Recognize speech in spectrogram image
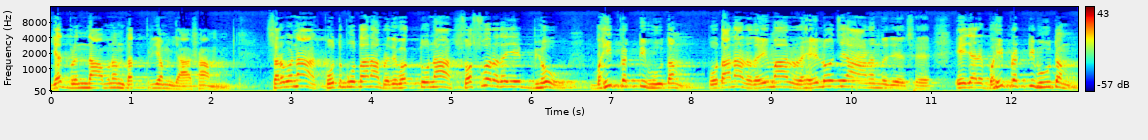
યદ વૃંદાવનમ તત્પ્રિયમ યાશામ. સર્વના પોતપોતાના હૃદયભક્તોના સ્વસ્વ હૃદયેભ્યો બહિપ્રકટીભૂતમ. પોતાના હૃદયમાં રહેલો જે આનંદ જે છે, એ જ્યારે બહિપ્રકટીભૂતમ,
